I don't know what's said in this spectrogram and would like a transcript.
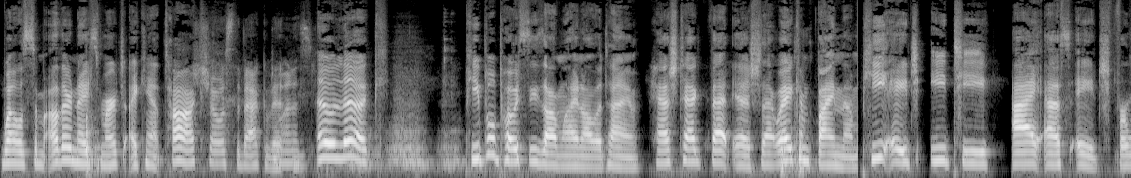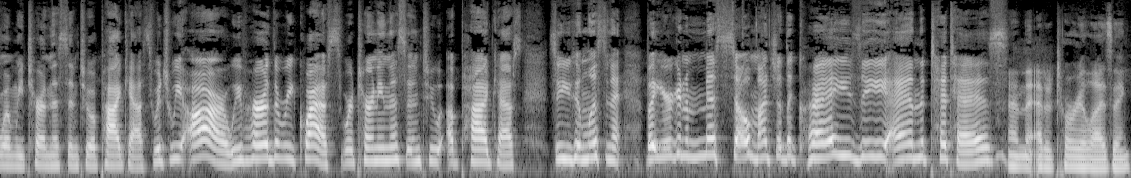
well as some other nice merch. I can't talk. Show us the back of it. Oh, look. People post these online all the time. Hashtag Phetish. That way I can find them. P H E T I S H for when we turn this into a podcast, which we are. We've heard the requests. We're turning this into a podcast so you can listen it, but you're going to miss so much of the crazy and the titties. And the editorializing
